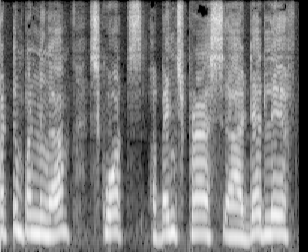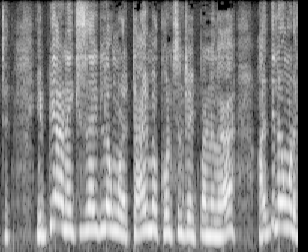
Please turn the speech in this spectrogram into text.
மட்டும் பண்ணுங்கள் ஸ்குவாட்ஸ் பெஞ்ச் ப்ரெஸ் டெட் லிஃப்ட் இப்படியான எக்ஸசைஸில் உங்களோட டைமை கான்சென்ட்ரேட் பண்ணுங்கள் அதில் உங்களோட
